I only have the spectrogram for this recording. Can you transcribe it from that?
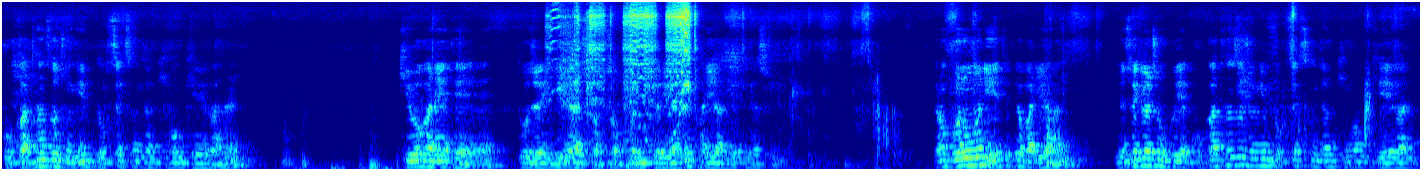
국가 탄소 중립 녹색 성장 기본 계획안을 기호안에 대해 도저히 이해할 수 없어 본 결의안을 발의하게 되었습니다. 그럼 권 의원이 대표 발의한 윤석열 정부의 국가 탄소 중립 녹색 성장 기본 계획안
